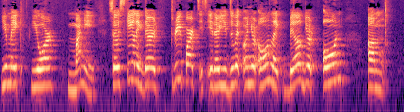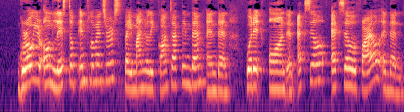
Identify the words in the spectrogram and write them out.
you make your money. So scaling, there are three parts. It's either you do it on your own, like build your own, um, grow your own list of influencers by manually contacting them, and then put it on an Excel Excel file, and then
